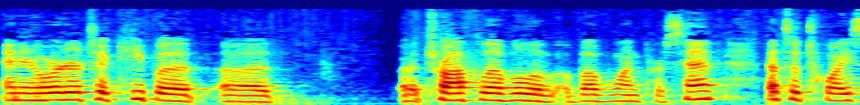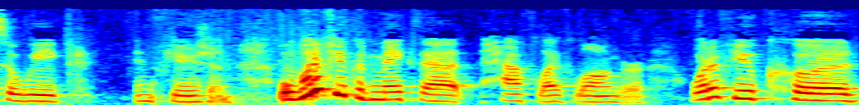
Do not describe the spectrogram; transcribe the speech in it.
and in order to keep a, a, a trough level of above one percent, that's a twice a week infusion. Well, what if you could make that half-life longer? What if you could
